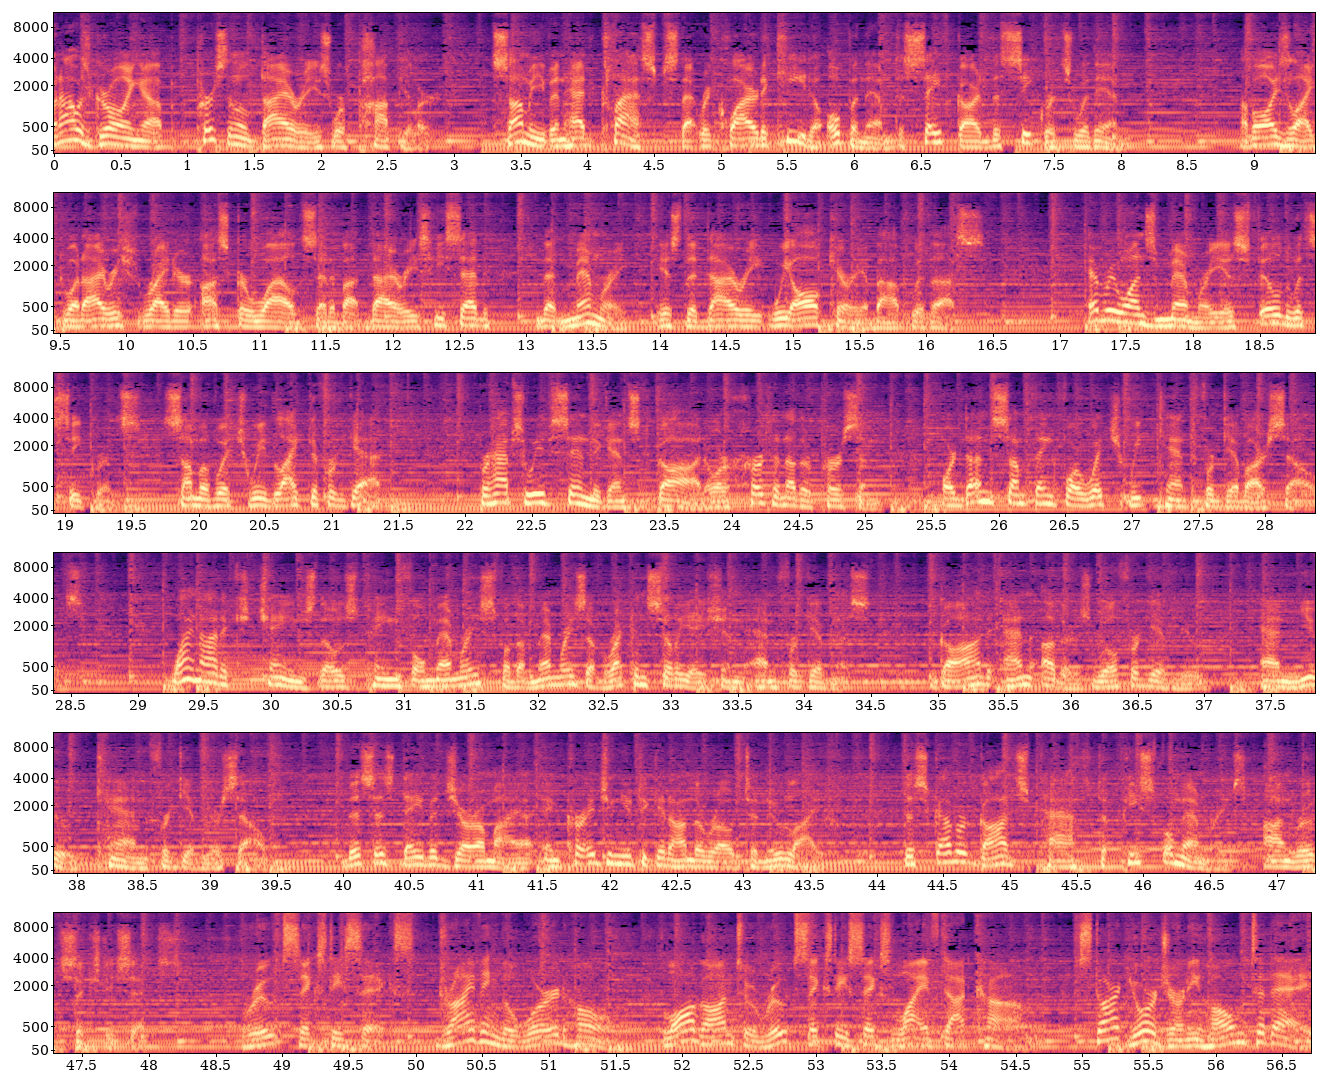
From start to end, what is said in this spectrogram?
When I was growing up, personal diaries were popular. Some even had clasps that required a key to open them to safeguard the secrets within. I've always liked what Irish writer Oscar Wilde said about diaries. He said that memory is the diary we all carry about with us. Everyone's memory is filled with secrets, some of which we'd like to forget. Perhaps we've sinned against God or hurt another person or done something for which we can't forgive ourselves. Why not exchange those painful memories for the memories of reconciliation and forgiveness? God and others will forgive you, and you can forgive yourself. This is David Jeremiah encouraging you to get on the road to new life. Discover God's path to peaceful memories on Route 66. Route 66, driving the word home. Log on to Route66Life.com. Start your journey home today.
